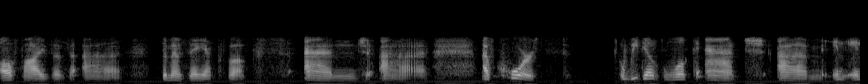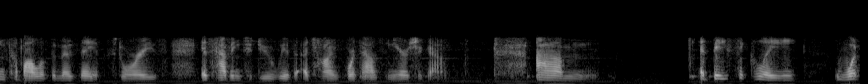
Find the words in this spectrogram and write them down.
all five of uh, the Mosaic books and uh, of course, we don't look at um, in in Kabbalah the Mosaic stories as having to do with a time four thousand years ago. Um, basically, what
